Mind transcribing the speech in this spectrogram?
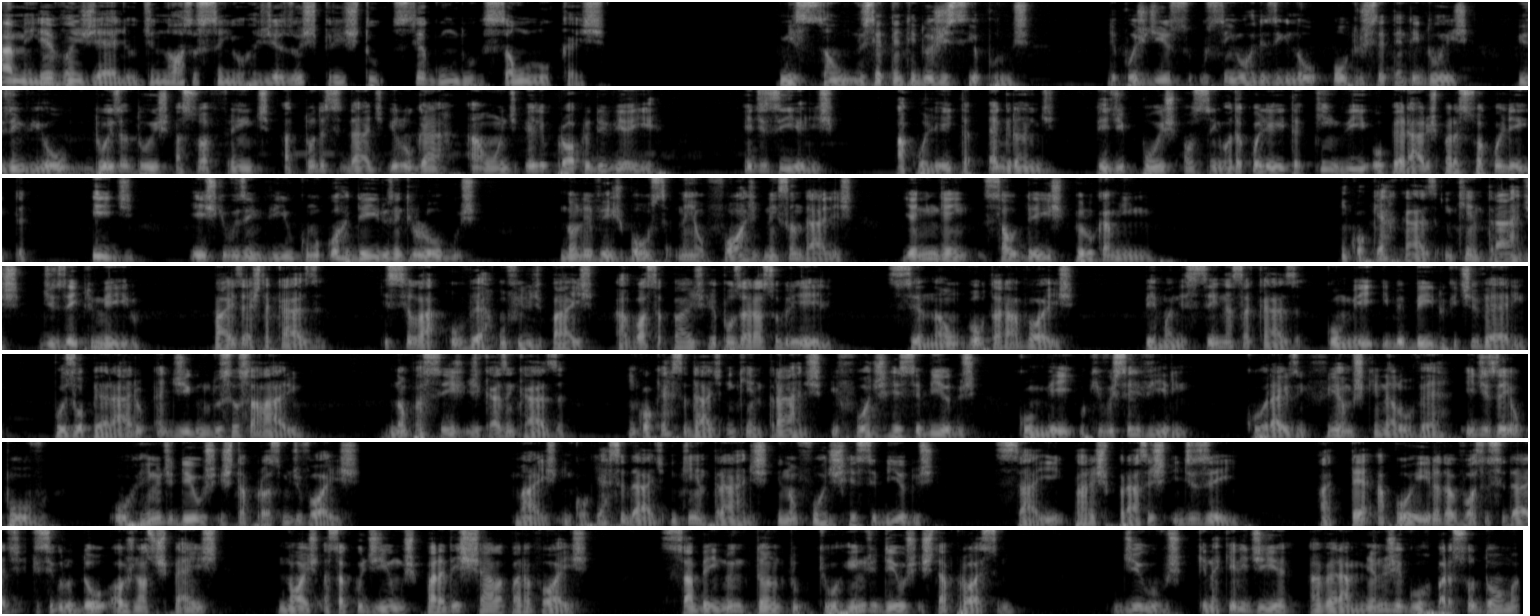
Amém. Evangelho de Nosso Senhor Jesus Cristo, segundo São Lucas. Missão dos setenta e dois discípulos. Depois disso, o Senhor designou outros setenta e dois e os enviou dois a dois à sua frente a toda cidade e lugar aonde ele próprio devia ir. E dizia-lhes: A colheita é grande Pedi, pois, ao Senhor da colheita que envie operários para sua colheita. Ide, eis que vos envio como cordeiros entre lobos. Não leveis bolsa, nem alforge, nem sandálias, e a ninguém saudeis pelo caminho. Em qualquer casa em que entrardes, dizei primeiro: Paz a esta casa. E se lá houver um filho de paz, a vossa paz repousará sobre ele senão voltará a vós. Permanecei nessa casa, comei e bebei do que tiverem, pois o operário é digno do seu salário. Não passeis de casa em casa. Em qualquer cidade em que entrardes e fordes recebidos, comei o que vos servirem. Curai os enfermos que nela houver e dizei ao povo: O reino de Deus está próximo de vós. Mas em qualquer cidade em que entrardes e não fordes recebidos, saí para as praças e dizei: Até a poeira da vossa cidade que se grudou aos nossos pés, nós a sacudimos para deixá-la para vós. Sabei, no entanto, que o reino de Deus está próximo. Digo-vos que naquele dia haverá menos rigor para Sodoma.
